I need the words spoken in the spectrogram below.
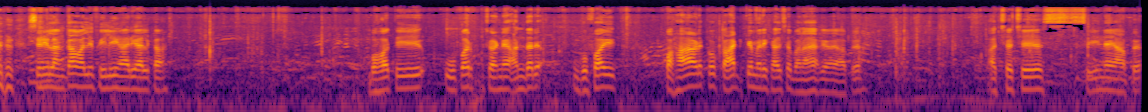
श्रीलंका वाली फीलिंग आ रही है हल्का। बहुत ही ऊपर चढ़ने, अंदर गुफा, एक पहाड़ को काट के मेरे ख्याल से बनाया गया यहाँ पे। अच्छे अच्छे सीन है यहाँ पे।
